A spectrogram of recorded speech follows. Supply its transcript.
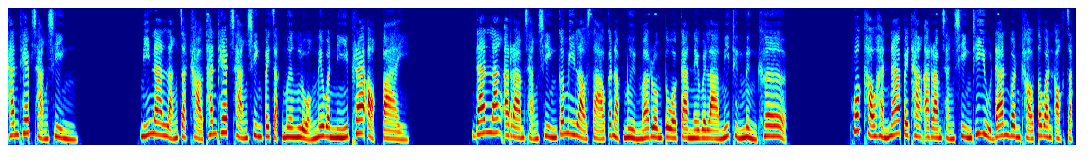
ท่านเทพฉางชิง มินานหลังจากข่าวท่านเทพฉางชิงไปจากเมืองหลวงในวันนี้แพร่ออกไป ด้านล่างอารามฉางชิงก็มีเหล่าสาวกระหนับหมื่นมารวมตัวกันในเวลามิถึงหนึ่งเคอพวกเขาหันหน้าไปทางอารามฉางชิงที่อยู่ด้านบนเขาตะวันออกจาก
